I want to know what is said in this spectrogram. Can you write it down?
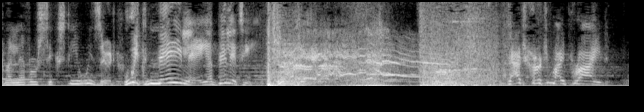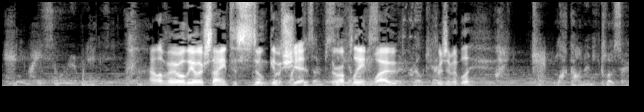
Am a level 60 wizard with melee ability. That hurt my pride and my solar plexus. I love how all the other scientists don't give a Looks like shit. there's They're obsidian all playing WoW, in Krill presumably. I can't lock on any closer.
